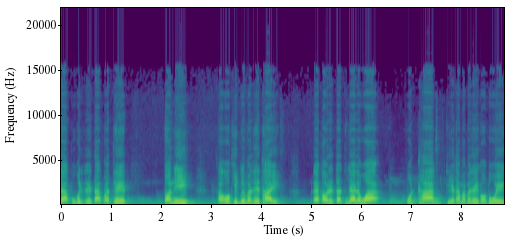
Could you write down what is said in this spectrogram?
จากผู้ผลิตในต่างประเทศ ตอนนี้เขาก็คิดเหมือนประเทศไทย และเขาได้ตัดสินใจแล้วว่าหนทางที่จะทำให้ประเทศของตัวเอง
